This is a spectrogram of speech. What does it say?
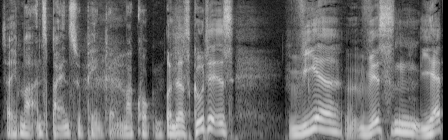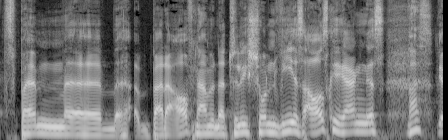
sag ich mal, ans Bein zu pinkeln. Mal gucken. Und das Gute ist, wir wissen jetzt beim, äh, bei der Aufnahme natürlich schon, wie es ausgegangen ist. Was?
